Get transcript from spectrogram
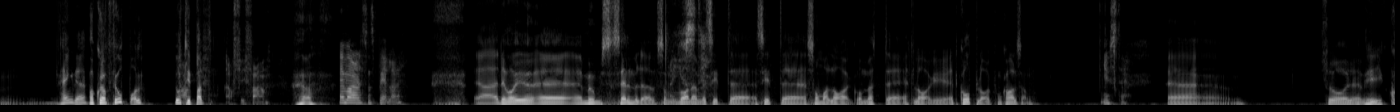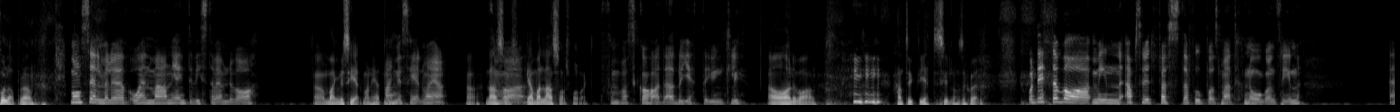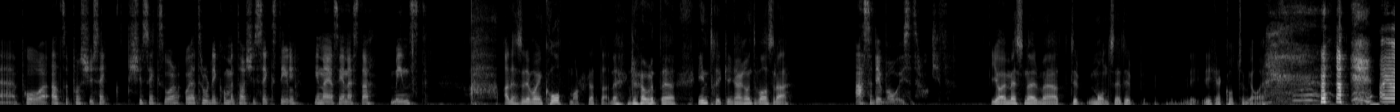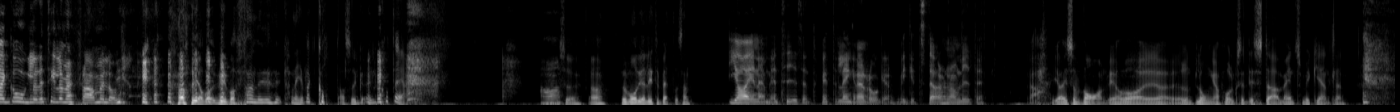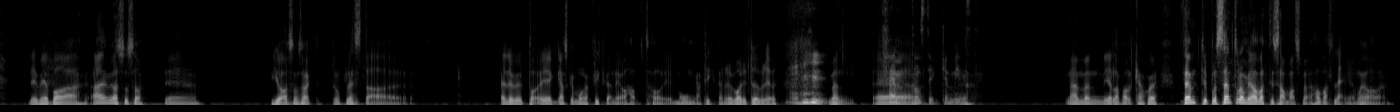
hängde, har kollat på fotboll. Otippat. Ja, fy fan. Vem var det som spelade? Ja, det var ju eh, Mums Selmelöv som Ja, var där med sitt, eh, sitt eh, sommarlag och mötte ett lag, ett korplag från Karlshamn. Just det. Så vi kollade på den. Måns Zelmerlöw och en man jag inte visste vem det var. Ja, Magnus Hedman heter han. Magnus Hedman, ja. Ja, landslags, var- Gammal landslagsmålvakt. Som var skadad och jätteynklig. Ja, det var han. Han tyckte jättesynd om sig själv. Och detta var min absolut första fotbollsmatch någonsin. Eh, på, alltså på 26, 26 år. Och jag tror det kommer ta 26 till innan jag ser nästa, minst. Alltså det var en korpmatch detta. Det kanske inte, intrycken kanske inte var sådär. Alltså det var ju så tråkigt. Jag är mest nöjd med att typ Måns är typ li- lika kort som jag är. ja, jag googlade till och med fram hur lång han är. Ja, jag var, vi var fan, han är jävla kort alltså. Hur kort är han? Ja, Så, ja, då mådde jag lite bättre sen. Jag är nämligen 10 centimeter längre än Roger, vilket stör honom lite. Ja, jag är så van vid att vara eh, runt långa folk så det stör mig inte så mycket egentligen. Det är mer bara, nej alltså så. Det, ja som sagt, de flesta, eller par- eh, ganska många flickvänner jag har haft, har många flickvänner, det var lite överdrivet. Men... eh, 15 stycken minst. Nej men i alla fall kanske 50% av dem jag har varit tillsammans med har varit längre än vad jag är.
